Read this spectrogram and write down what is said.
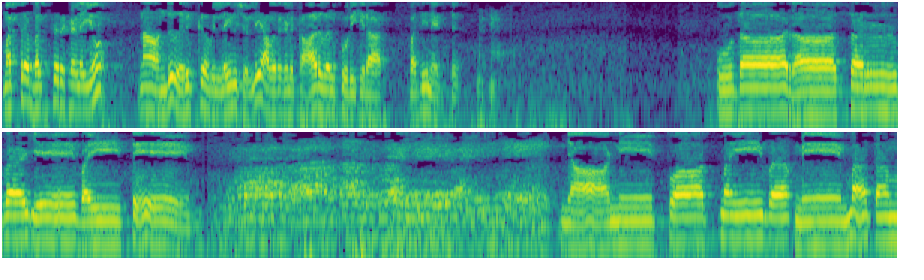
மற்ற பக்தர்களையும் நான் வந்து வெறுக்கவில்லைன்னு சொல்லி அவர்களுக்கு ஆறுதல் கூறுகிறார் பதினெட்டு उदारा सर्व एवैते ज्ञानी त्वात्मैव मे मतम्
